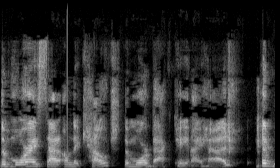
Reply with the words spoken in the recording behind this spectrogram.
The more I sat on the couch, the more back pain I had. And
